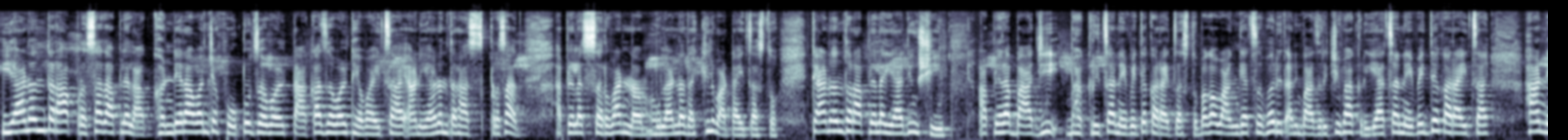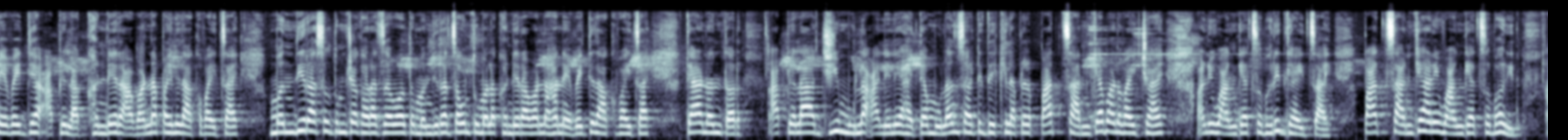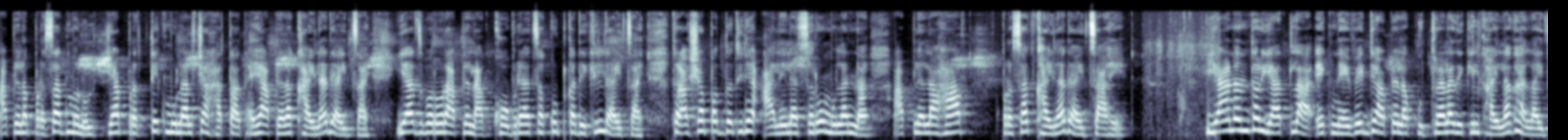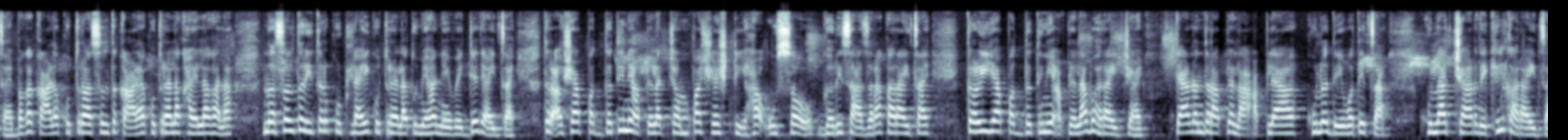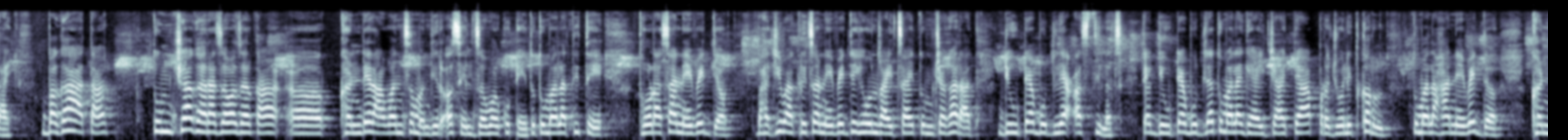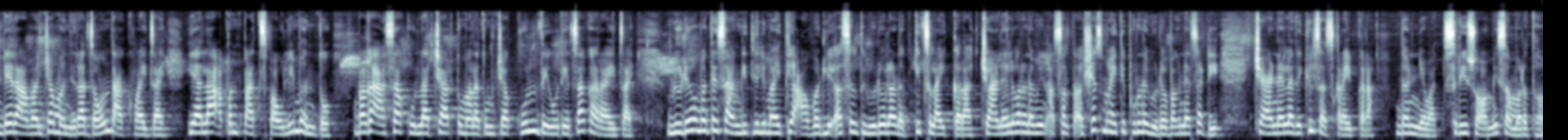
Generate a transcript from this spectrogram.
यानंतर हा प्रसाद आपल्याला खंडेरावांच्या फोटोजवळ टाकाजवळ ठेवायचा आहे आणि यानंतर हा प्रसाद आपल्याला सर्वांना मुलांना देखील वाटायचा असतो. त्यानंतर आपल्याला या दिवशी आपल्याला बाजी भाकरीचा नैवेद्य करायचा असतो. बघा वांग्याचं भरीत आणि बाजरीची भाकरी याचा नैवेद्य करायचा आहे. हा नैवेद्य आपल्याला खंडेरावांना पहिले दाखवायचा आहे. मंदिर असेल तुमच्या घराजवळ तर मंदिरात जाऊन तुम्हाला खंडेरावांना हा नैवेद्य दाखवायचा आहे. त्यानंतर आपल्याला जी मुलं आलेली आहेत त्या मुलांसाठी देखील आपल्याला पाच चाणक्या बनवायच्या आहे आणि वांग्याचं भरीत घ्यायचं आहे. पाच चाणक्या आणि वांग्याचं भरीत आपल्याला प्रसाद म्हणून ह्या प्रत्येक मुलाच्या हातात हे आपल्याला खायला द्यायचं आहे. याचबरोबर आपल्याला खोबऱ्याचा कुटका देखील द्यायचा आहे. तर अशा पद्धतीने आलेल्या सर्व मुलांना आपल्याला हा प्रसाद खायला द्यायचा आहे. यानंतर यातला एक नैवेद्य आपल्याला कुत्र्याला देखील खायला घालायचा आहे. बघा काळा कुत्रा असेल तर काळ्या कुत्र्याला खायला घाला. नसेल तर इतर कुठल्याही कुत्र्याला तुम्ही हा नैवेद्य द्यायचा आहे. तर अशा पद्धतीने आपल्याला चंपाषष्ठी हा उत्सव घरी साजरा करायचा आहे. तळी या पद्धतीने आपल्याला भरायची आहे. त्यानंतर आपल्याला आपल्या कुलदेवतेचा कुलाचार देखील करायचा आहे. बघा आता तुमच्या घराजवळ जर का खंडेरावांचं मंदिर असेल जवळ कुठे तर तुम्हाला तिथे थोडासा नैवेद्य भाजी भाकरीचा नैवेद्य घेऊन जायचा आहे तुमच्या घरात. दिवट्या बुदल्या असतीलच. त्या दिवट्या बुदल्या तुम्हाला घ्यायच्या आहेत त्या प्रज्वलित करून तुम्हाला हा नैवेद्य खंडेरावांच्या मंदिरात जाऊन दाखवायचा आहे. याला आपण पाच पावली म्हणतो. बघा असा कुलाचार तुम्हाला तुमच्या कुलदेवतेचा करायचा आहे. व्हिडिओमध्ये सांगितलेली माहिती आवडली असेल तर व्हिडिओला नक्कीच लाईक करा. चॅनेलवर नवीन असेल तर असेच माहितीपूर्ण व्हिडिओ बघण्यासाठी चॅनलला देखील सबस्क्राईब करा. धन्यवाद. श्री स्वामी समर्थ.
